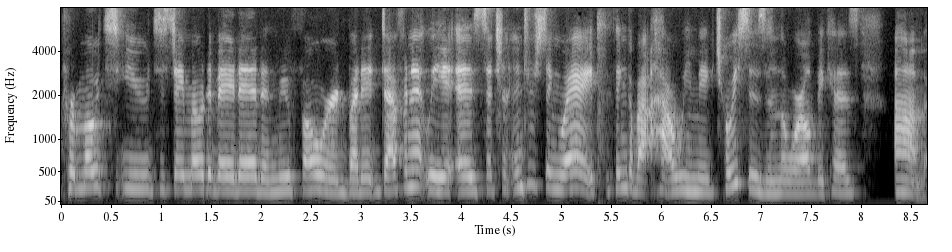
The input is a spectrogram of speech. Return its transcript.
promotes you to stay motivated and move forward. But it definitely is such an interesting way to think about how we make choices in the world because um,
